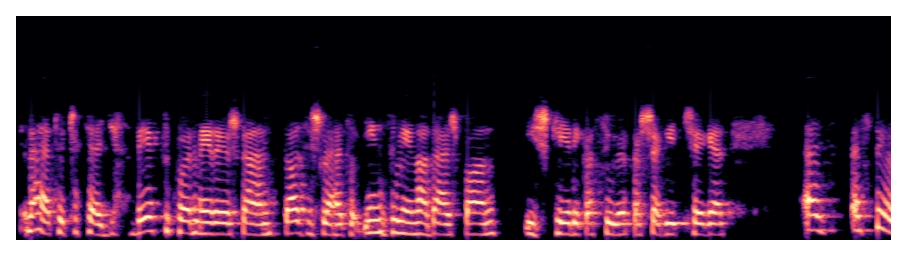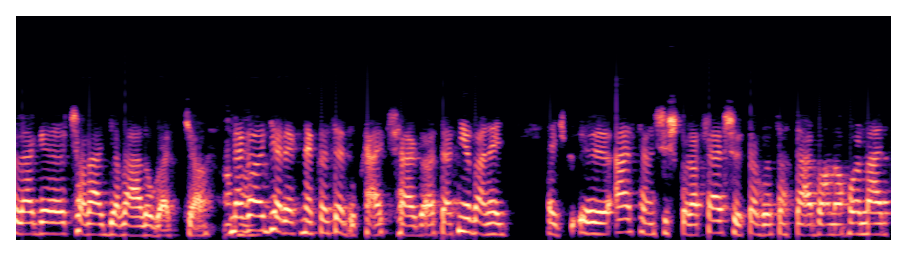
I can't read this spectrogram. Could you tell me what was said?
Lehet, hogy csak egy vércukormérésben, de az is lehet, hogy inzulinadásban is kérik a szülők a segítséget. Ez, ez tényleg családja válogatja. Aha. Meg a gyereknek az edukáltsága. Tehát nyilván egy egy általános iskola felső tagozatában, ahol már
